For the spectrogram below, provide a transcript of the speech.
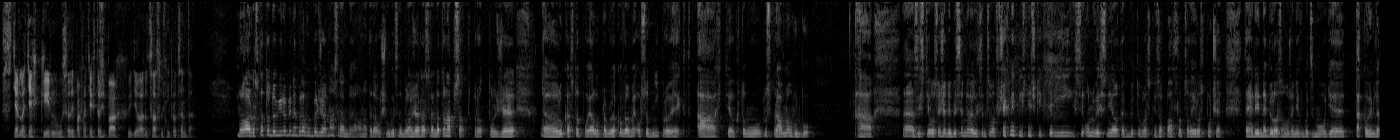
z těchto těch kin museli pak na těch tržbách dělat docela slušný procenta. No a dostat to do výroby nebyla vůbec žádná sranda. Ona teda už vůbec nebyla žádná sranda to napsat, protože Lukas to pojal opravdu jako velmi osobní projekt a chtěl k tomu tu správnou hudbu. A eh, zjistilo se, že kdyby se měly licencovat všechny písničky, které si on vysnil, tak by to vlastně zapláclo celý rozpočet. Tehdy nebylo samozřejmě vůbec v módě takovýmhle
